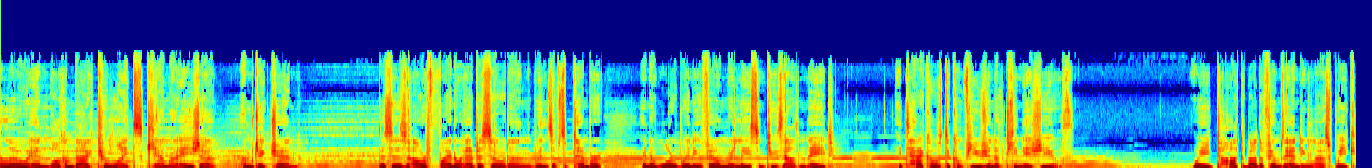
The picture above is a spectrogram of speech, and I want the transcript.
Hello and welcome back to Lights Camera Asia. I'm Jake Chen. This is our final episode on Winds of September, an award winning film released in 2008. It tackles the confusion of teenage youth. We talked about the film's ending last week.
